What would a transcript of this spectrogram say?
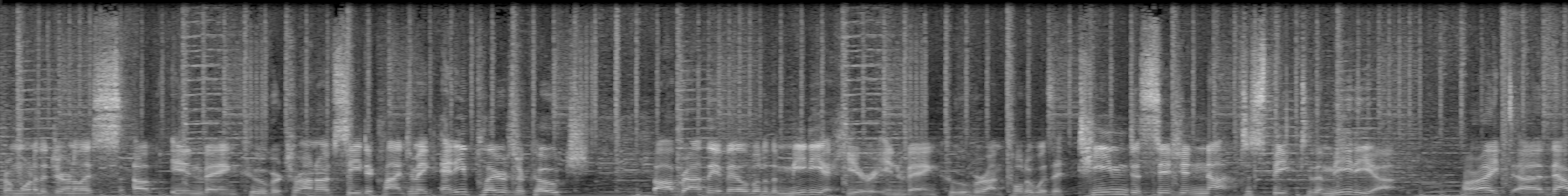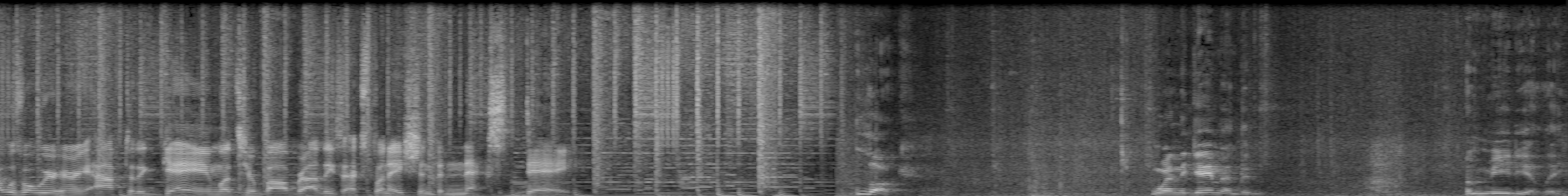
from one of the journalists up in Vancouver. Toronto FC declined to make any players or coach Bob Bradley available to the media here in Vancouver. I'm told it was a team decision not to speak to the media. All right, uh, that was what we were hearing after the game. Let's hear Bob Bradley's explanation the next day. Look, when the game ended, immediately,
